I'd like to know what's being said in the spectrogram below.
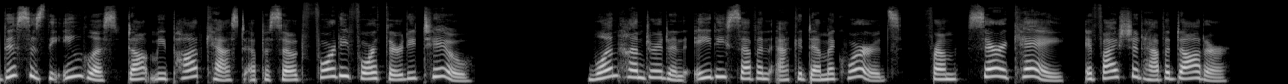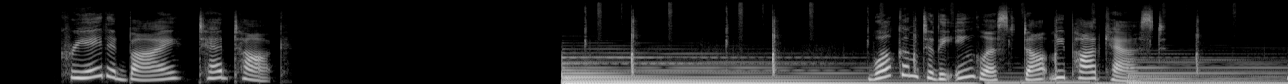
This is the Englist.me podcast episode 4432. 187 academic words from Sarah Kay If I Should Have a Daughter. Created by TED Talk. Welcome to the Englist.me podcast.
